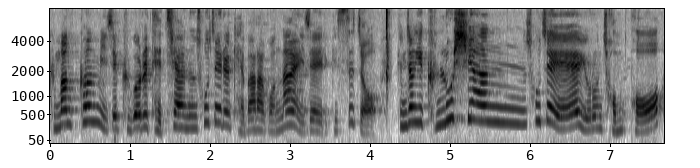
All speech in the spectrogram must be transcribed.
그만큼 이제 그거를 대체하는 소재를 개발하거나 이제 이렇게 쓰죠. 굉장히 글로시한 소재의 이런 점퍼,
